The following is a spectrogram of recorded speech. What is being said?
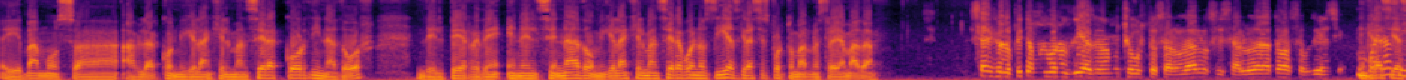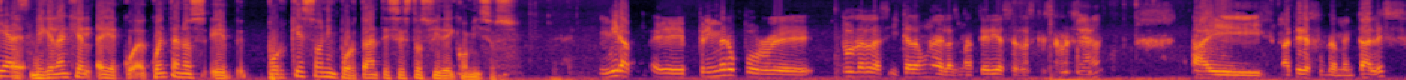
Eh, vamos a hablar con Miguel Ángel Mancera, coordinador del PRD en el Senado. Miguel Ángel Mancera, buenos días, gracias por tomar nuestra llamada. Sergio Lupita, muy buenos días, me da mucho gusto saludarlos y saludar a toda su audiencia. Gracias. Eh, Miguel Ángel, eh, cuéntanos, eh, ¿por qué son importantes estos fideicomisos? Mira, primero por todas las y cada una de las materias a las que se refieren. Hay materias fundamentales,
